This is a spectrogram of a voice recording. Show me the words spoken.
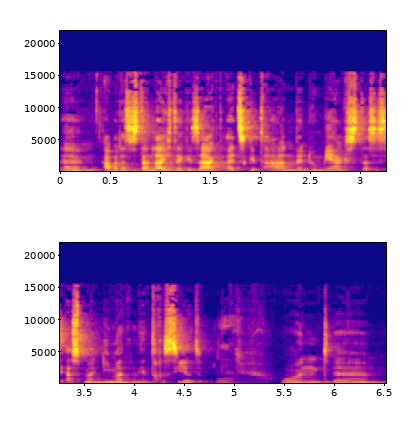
Ähm, aber das ist dann leichter gesagt als getan, wenn du merkst, dass es erstmal niemanden interessiert. Ja. Und ähm,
